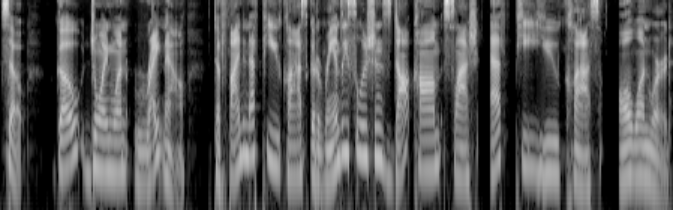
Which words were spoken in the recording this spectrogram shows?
So go join one right now. To find an FPU class, go to ramseysolutions.com slash FPU class, all one word.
